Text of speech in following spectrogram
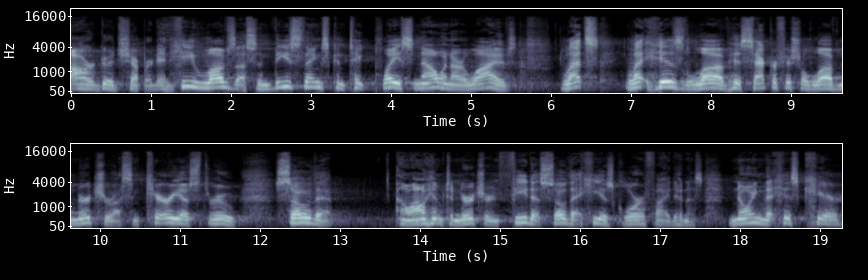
our good shepherd and he loves us, and these things can take place now in our lives. Let's let his love, his sacrificial love, nurture us and carry us through so that allow him to nurture and feed us so that he is glorified in us, knowing that his care,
